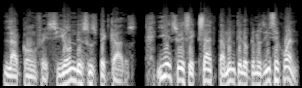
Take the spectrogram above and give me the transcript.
la confesión de sus pecados. Y eso es exactamente lo que nos dice Juan.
